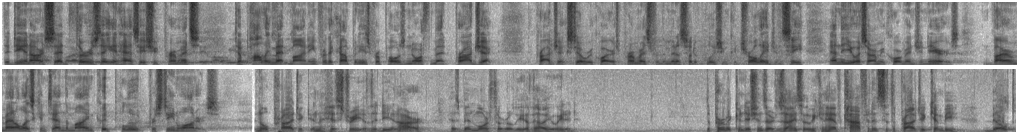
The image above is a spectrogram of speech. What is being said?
The DNR said Thursday it has issued permits to Polymet Mining for the company's proposed NorthMet project. The project still requires permits from the Minnesota Pollution Control Agency and the U.S. Army Corps of Engineers. Environmentalists contend the mine could pollute pristine waters. No project in the history of the DNR has been more thoroughly evaluated. The permit conditions are designed so that we can have confidence that the project can be built,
